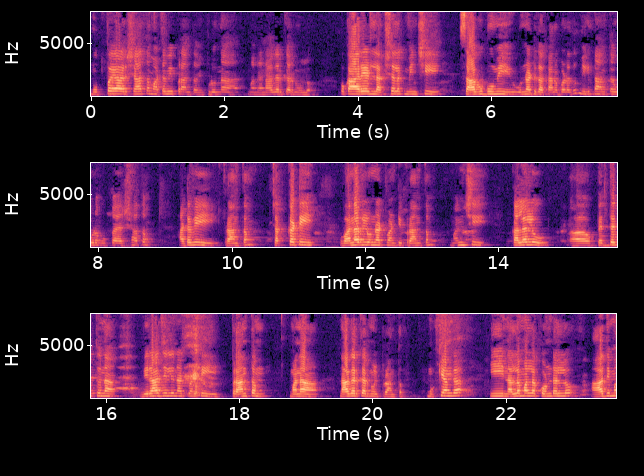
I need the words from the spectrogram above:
ముప్పై ఆరు శాతం అటవీ ప్రాంతం ఇప్పుడున్న మన నాగర్ కర్నూల్లో. ఒక ఆరేడు లక్షలకు మించి సాగు భూమి ఉన్నట్టుగా కనబడదు. మిగతా అంతా కూడా ముప్పై ఆరు శాతం అటవీ ప్రాంతం. చక్కటి వనరులు ఉన్నటువంటి ప్రాంతం. మంచి కళలు పెద్ద ఎత్తున విరాజిల్లినటువంటి ప్రాంతం మన నాగర్ కర్నూలు ప్రాంతం. ముఖ్యంగా ఈ నల్లమల్ల కొండల్లో ఆదిమ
